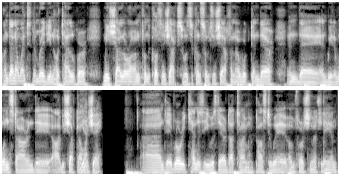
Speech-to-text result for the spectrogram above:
and then I went to the Meridien Hotel where Michel Lorain from the Côte Saint-Jacques was a consultant chef, and I worked in there, in the and we had a one star, and the I was chef garde and uh, Rory Kennedy was there at that time, who passed away unfortunately. And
